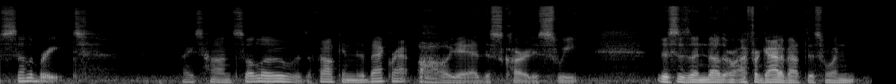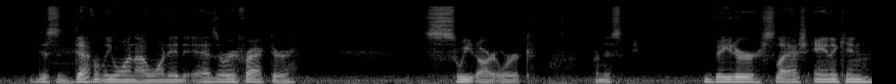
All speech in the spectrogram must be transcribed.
Celebrate. Nice Han Solo with the Falcon in the background. Oh yeah, this card is sweet. This is another, I forgot about this one. This is definitely one I wanted as a refractor. Sweet artwork on this Vader slash Anakin.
